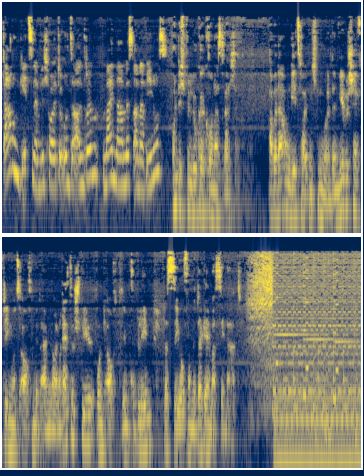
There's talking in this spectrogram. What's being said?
Darum geht's nämlich heute unter anderem. Mein Name ist Anna Venus. Und ich bin Luca Kronas-Reicher. Aber darum geht's heute nicht nur, denn wir beschäftigen uns auch mit einem neuen Rätselspiel und auch dem Problem, das Seehofer mit der Gamer-Szene hat. Die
